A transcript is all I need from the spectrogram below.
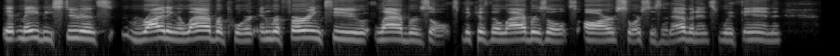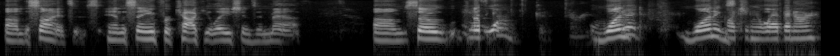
It may be students writing a lab report and referring to lab results because the lab results are sources and evidence within um, the sciences. And the same for calculations in math. Um, so That's one, good. one, Good. one ex- Watching a webinar.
